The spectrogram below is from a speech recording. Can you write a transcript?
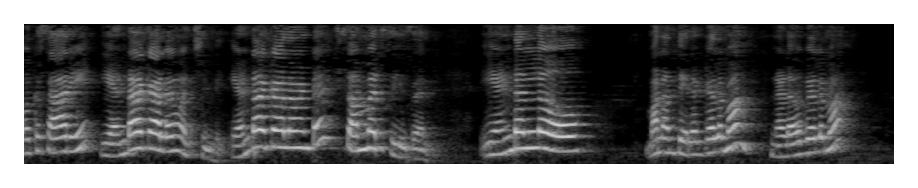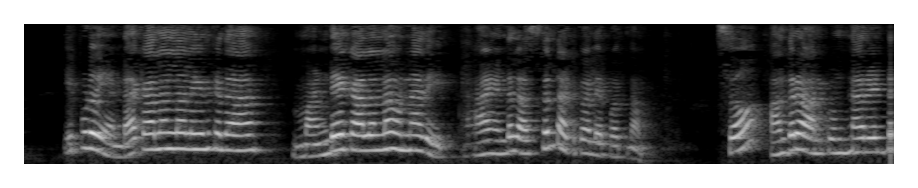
ఒకసారి ఎండాకాలం వచ్చింది. ఎండాకాలం అంటే సమ్మర్ సీజన్. ఎండల్లో మనం తిరగలమా నడవగలమా? ఇప్పుడు ఎండాకాలంలో లేదు కదా. మండే కాలంలో ఉన్నది. ఆ ఎండలు అస్సలు తట్టుకోలేకపోతున్నాం. సో అందరూ అనుకుంటున్నారంట?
